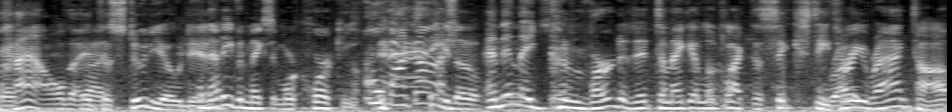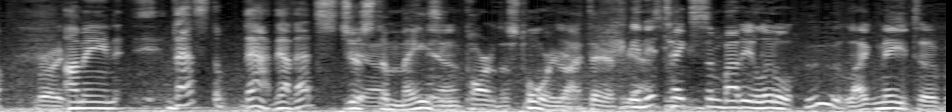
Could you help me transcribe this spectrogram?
Right, right, how the, right. the studio did. And that even makes it more quirky. Oh my gosh! You know, and then they so- converted it to make it look like the '63 Right. ragtop. Right. I mean, that's the that, that that's just Yeah, amazing yeah. part of the story right there. and it takes somebody a little like me to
